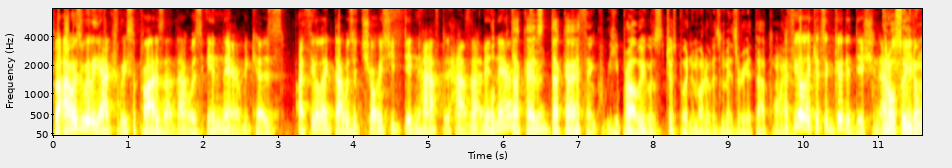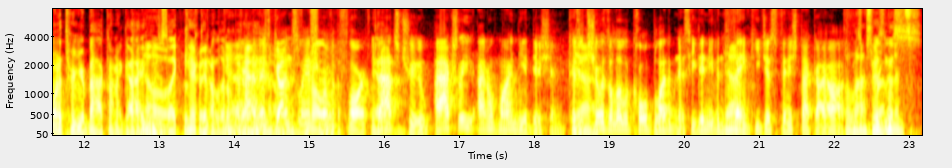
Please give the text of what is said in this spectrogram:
but I was really actually surprised that that was in there because I feel like that was a choice. You didn't have to have that in Well, there. that guy's that guy. I think he probably was just putting him out of his misery at that point. I feel like it's a good addition. and also, you don't want to turn your back on a guy No, who's like who kicking could- a little yeah. bit. Yeah, and there's no, guns for laying all over the floor. Yeah. That's true. I actually I don't mind the addition because Yeah. it shows a little cold bloodedness. He didn't even Yeah. think. He just finished that guy off. The last business. remnants.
